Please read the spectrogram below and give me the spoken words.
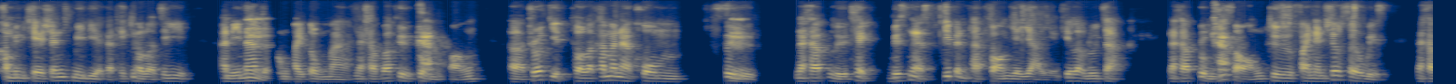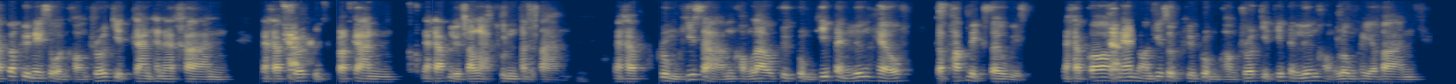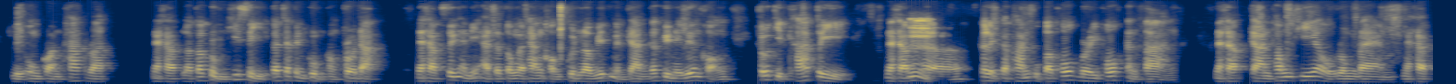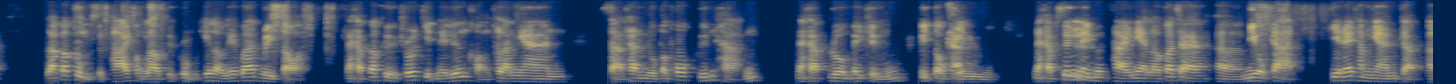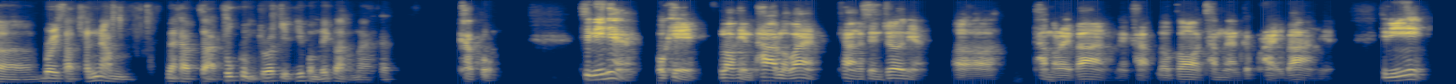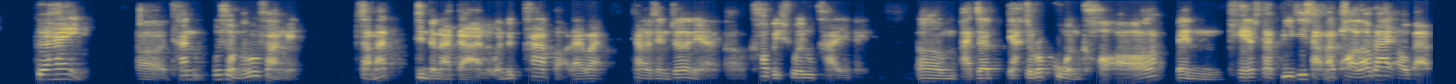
communication media กับ technology อันนี้น่าจะตรงไปตรงมานะครับ ว่าคือกลุ่มของธุรกิจโทรคมนาคมสื่อนะครับ หรือ tech business ที่เป็นแพลตฟอร์มใหญ่ ๆ อย่างที่เรารู้จักนะครับ กลุ่มที่2คือ financial service นะครับ ก็คือในส่วนของธุรกิจการธนาคารนะครับธุรกิจประกันนะครับ หรือตลาดทุนต่างๆนะครับ กลุ่มที่3ของเราคือกลุ่มที่เป็นเรื่อง health กับ public service นะครับก็แน่นอนที่สุดคือกลุ่มของธุรกิจที่เป็นเรื่องของโรงพยาบาล หรือองค์กรภาครัฐนะครับ แล้วก็กลุ่มที่ 4 ก็จะเป็นกลุ่มของ Product นะครับ ซึ่งอันนี้อาจจะตรงกับทางของคุณรวิทย์เหมือนกัน ก็คือในเรื่องของธุรกิจค้าปลีกนะครับผลิตภัณฑ์อุปโภคบริโภคต่างๆนะครับ การท่องเที่ยวโรงแรมนะครับ แล้วก็กลุ่มสุดท้ายของเราคือกลุ่มที่เราเรียกว่า Resort นะครับก็คือธุรกิจในเรื่องของพลังงาน สาธารณูปโภคพื้นฐานนะครับ รวมไปถึงปิโตรเคมี นะครับ ซึ่งในเมืองไทยเนี่ยเราก็จะมีโอกาสที่ได้ทำงานกับบริษัทชั้นนำนะครับ จากทุกกลุ่มธุรกิจที่ผมได้กล่าวมาครับ ครับผมทีนี้เนี่ยโอเค เราเห็นภาพแล้วว่าทาง Accenture เนี่ยทำอะไรบ้างนะครับ แล้วก็ทำงานกับใครบ้างเนี่ย ทีนี้เพื่อให้ท่านผู้ชมท่านผู้ฟังเนี่ย สามารถจินตนาการหรือว่านึกภาพต่อได้ว่าทาง Accenture เนี่ยเข้าไปช่วยลูกค้ายังไง อาจจะอยากจะรบกวนขอเป็น case study ที่สามารถพอเล่าได้เอาแบบ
